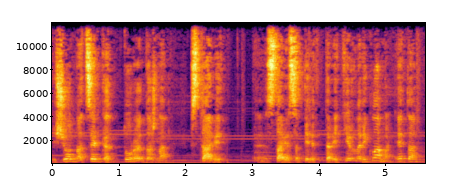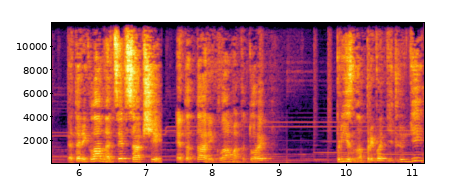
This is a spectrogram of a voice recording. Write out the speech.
Еще одна цель, которая должна ставить, э, ставиться перед таргетированной рекламой, это, это рекламная цель сообщений. Это та реклама, которая признана приводить людей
